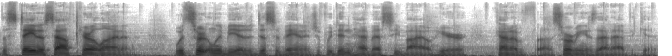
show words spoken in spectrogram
the state of South Carolina would certainly be at a disadvantage if we didn't have SC Bio here kind of uh, serving as that advocate.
